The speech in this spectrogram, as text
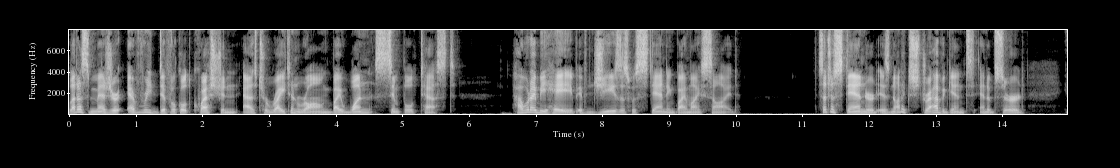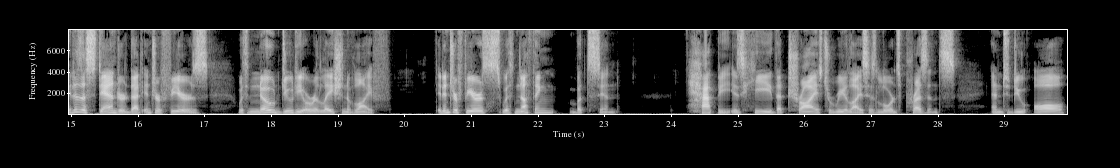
Let us measure every difficult question as to right and wrong by one simple test. How would I behave if Jesus was standing by my side? Such a standard is not extravagant and absurd. It is a standard that interferes with no duty or relation of life. It interferes with nothing but sin. Happy is he that tries to realize his Lord's presence and to do all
